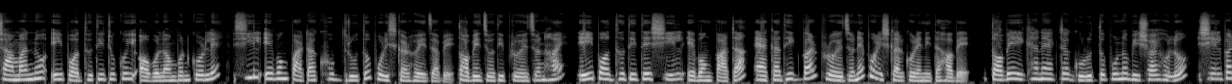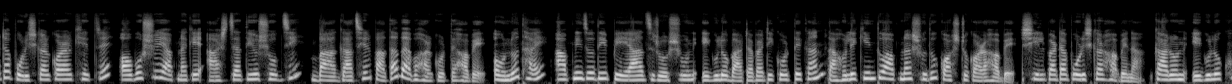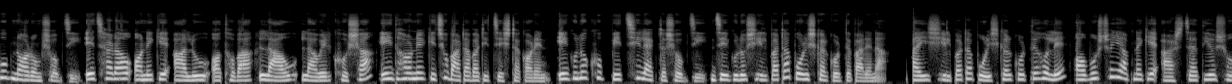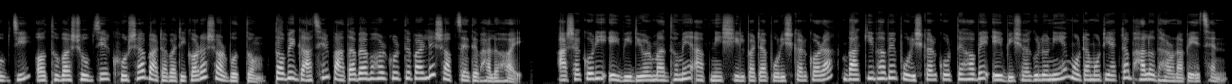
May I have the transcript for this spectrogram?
সামান্য এই পদ্ধতিটুকুই অবলম্বন করলে শিল এবং পাটা খুব দ্রুত পরিষ্কার হয়ে যাবে। তবে যদি প্রয়োজন হয়, এই পদ্ধতিতে শিল এবং পাটা একাধিকবার প্রয়োজনে পরিষ্কার করে নিতে হবে। তবে এখানে একটা গুরুত্বপূর্ণ বিষয় হল শিলপাটা পরিষ্কার করার ক্ষেত্রে অবশ্যই আপনাকে আঁশজাতীয় সবজি বা গাছের পাতা ব্যবহার করতে হবে। অন্যথায়, আপনি যদি পেঁয়াজ, রসুন এগুলো বাটাবাটি করতে কান তাহলে কিন্তু আপনার শুধু কষ্ট করা হবে। শিলপাটা পরিষ্কার হবে না, কারণ এগুলো খুব নরম সবজি। এছাড়াও অনেকে আলু অথবা লাউ, লাউয়ের খোসা, এই ধরনের কিছু বাটাবাটির চেষ্টা করেন। এগুলো খুব পিচ্ছিল একটা সবজি, যেগুলো শিল্পাটা পরিষ্কার করতে পারে না। তাই শিল্পাটা পরিষ্কার করতে হলে অবশ্যই আপনাকে আঁশজাতীয় সবজি অথবা সবজির খোসা বাটাবাটি করা সর্বোত্তম। তবে গাছের পাতা ব্যবহার করতে পারলে সবচাইতে ভালো হয়। আশা করি এই ভিডিওর মাধ্যমে আপনি শিল্পাটা পরিষ্কার করা বা কীভাবে পরিষ্কার করতে হবে এই বিষয়গুলো নিয়ে মোটামুটি একটা ভালো ধারণা পেয়েছেন।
